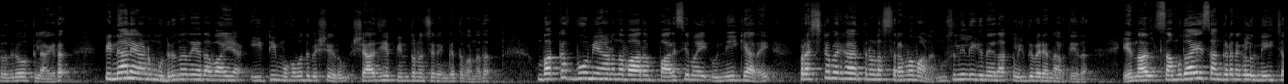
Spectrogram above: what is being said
പ്രതിരോധത്തിലായത്. പിന്നാലെയാണ് മുതിർന്ന നേതാവായ ഇ ടി മുഹമ്മദ് ബഷീറും ഷാജിയെ പിന്തുണച്ച് രംഗത്ത് വന്നത്. വഖഫ് ഭൂമിയാണെന്ന വാദം പരസ്യമായി ഉന്നയിക്കാതെ പ്രശ്നപരിഹാരത്തിനുള്ള ശ്രമമാണ് മുസ്ലിം ലീഗ് നേതാക്കൾ ഇതുവരെ നടത്തിയത്. എന്നാൽ സമുദായ സംഘടനകൾ ഉന്നയിച്ച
